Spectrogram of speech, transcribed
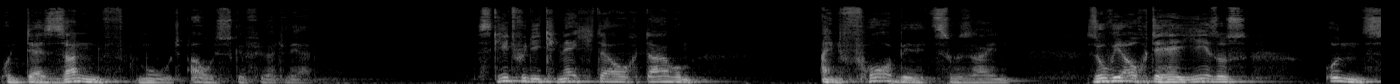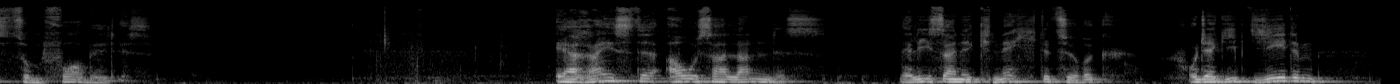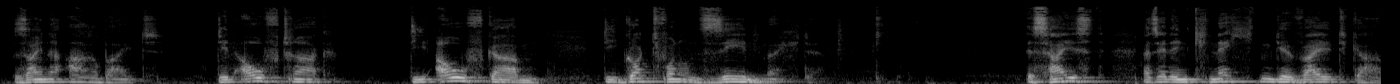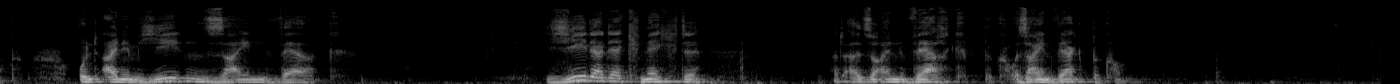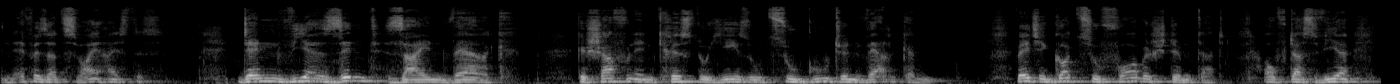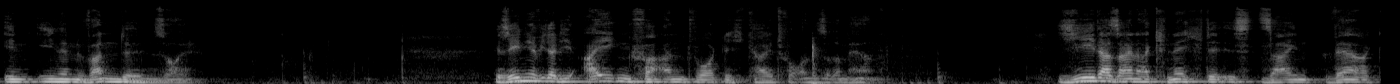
und der Sanftmut ausgeführt werden. Es geht für die Knechte auch darum, ein Vorbild zu sein, so wie auch der Herr Jesus uns zum Vorbild ist. Er reiste außer Landes, er ließ seine Knechte zurück und er gibt jedem seine Arbeit, den Auftrag, die Aufgaben, die Gott von uns sehen möchte. Es heißt, dass er den Knechten Gewalt gab und einem jeden sein Werk. Jeder der Knechte hat also ein Werk, sein Werk bekommen. In Epheser 2 heißt es, denn wir sind sein Werk, geschaffen in Christo Jesu zu guten Werken, welche Gott zuvor bestimmt hat, auf dass wir in ihnen wandeln sollen. Wir sehen hier wieder die Eigenverantwortlichkeit vor unserem Herrn. Jeder seiner Knechte ist sein Werk.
